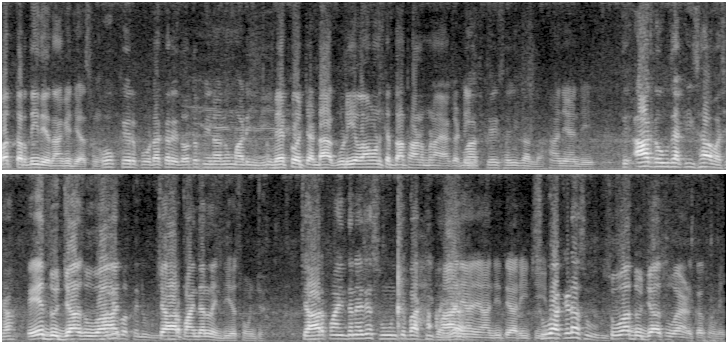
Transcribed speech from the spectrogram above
72 ਦੀ ਦੇ ਦਾਂਗੇ ਜੈਸ ਨੂੰ। ਓਕੇ ਰਿਪੋਰਟ ਆ ਘਰੇ ਦੁੱਧ ਪੀਣਾ ਨੂੰ ਮਾੜੀ ਨਹੀਂ ਵੇਖੋ ਚੱਡਾ ਕੁੜੀ ਵਾ ਹੁਣ ਕਿੱਦਾਂ ਥਾਣ ਬਣਾਇਆ ਗੱਡੀ। ਵਾਕਈ ਸਹੀ ਗੱਲ ਆ। ਹਾਂਜੀ ਹਾਂਜੀ। ਤੇ ਆ ਗਊ ਦਾ ਕੀ ਹਿਸਾਬ ਆ ਸ਼ਾ ਇਹ ਦੂਜਾ ਸੂਆ ਉਹਨੇ ਪੁੱਤੇ ਨੂੰ 4-5 ਦਿਨ ਲੈਂਦੀ ਹੈ ਸੂਣ ਚ। 4-5 ਦਿਨ ਇਹਦੇ ਸੂਨ ਚ ਬਾਕੀ ਪਈ ਹਾਂਜੀ ਆ। ਹਾਂਜੀ ਹਾਂਜੀ ਤਿਆਰੀ ਚ। ਸੂਆ ਕਿਹੜਾ ਸੂਗੀ ਸੂਆ ਦੂਜਾ ਸੂਆ ਐਣਕਾ ਸੋਣੀ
